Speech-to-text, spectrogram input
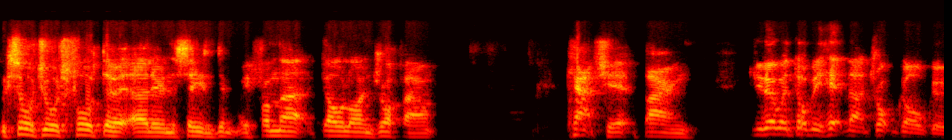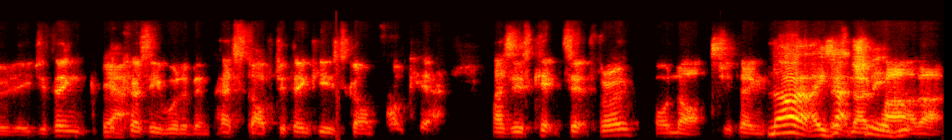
We saw George Ford do it earlier in the season, didn't we? From that goal line dropout, catch it, bang. You know when Dobby hit that drop goal, Goody, do you think Yeah. because he would have been pissed off, do you think he's gone, fuck yeah, as he's kicked it through or not? Do you think No, he's actually no part of that?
